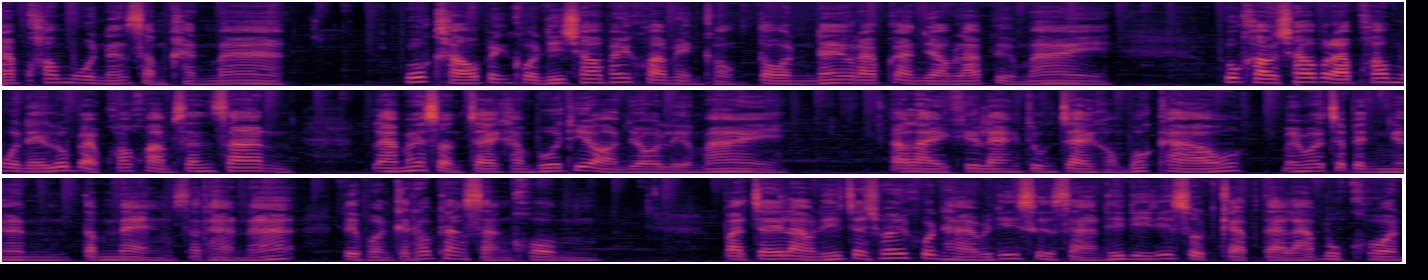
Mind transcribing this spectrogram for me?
รับข้อมูลนั้นสำคัญมาก พวกเขาเป็นคนที่ชอบให้ความเห็นของตนได้รับการยอมรับหรือไม่ พวกเขาชอบรับข้อมูลในรูปแบบข้อความสั้น ๆ และไม่สนใจคำพูดที่อ่อนโยนหรือไม่ อะไรคือแรงจูงใจของพวกเขา ไม่ว่าจะเป็นเงินตำแหน่ง สถานะ หรือผลกระทบทางสังคม ปัจจัยเหล่านี้จะช่วยคุณหาวิธีสื่อสารที่ดีที่สุดกับแต่ละบุคคล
